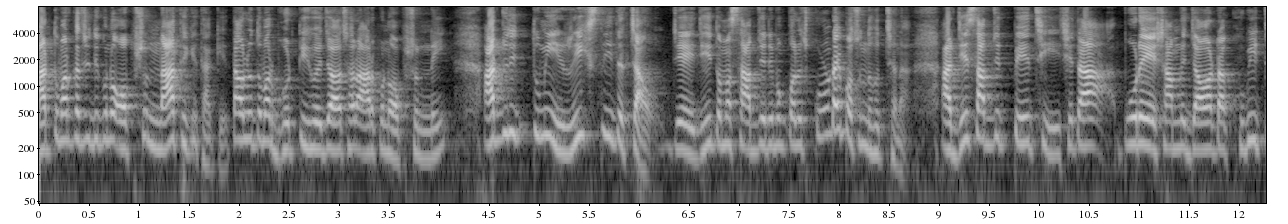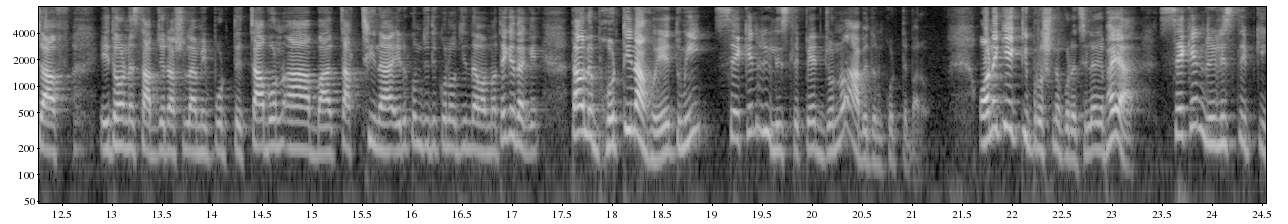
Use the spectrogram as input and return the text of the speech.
আর তোমার কাছে যদি কোনো অপশন না থেকে থাকে, তাহলে তোমার ভর্তি হয়ে যাওয়া ছাড়া আর কোনো অপশন নেই। আর যদি তুমি রিস্ক নিতে চাও যে যেহেতু আমার সাবজেক্ট এবং কলেজ কোনোটাই পছন্দ হচ্ছে না, আর যে সাবজেক্ট পেয়েছি সেটা পড়ে সামনে যাওয়াটা খুবই টাফ এই ধরনের সাবজেক্ট আসলে আমি পড়তে চাবো না বা চাচ্ছি না, এরকম যদি কোনো চিন্তাভাবনা থেকে থাকে, তাহলে ভর্তি না হয়ে তুমি সেকেন্ড রিলিজ স্লিপের জন্য আবেদন করতে পারো। অনেকে একটি প্রশ্ন করেছিল যে, ভাইয়া সেকেন্ড রিলিজ স্লিপ কি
